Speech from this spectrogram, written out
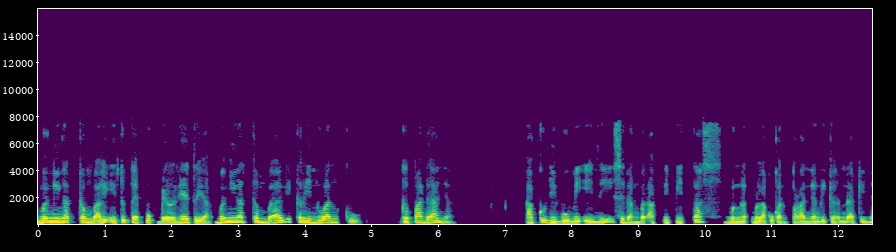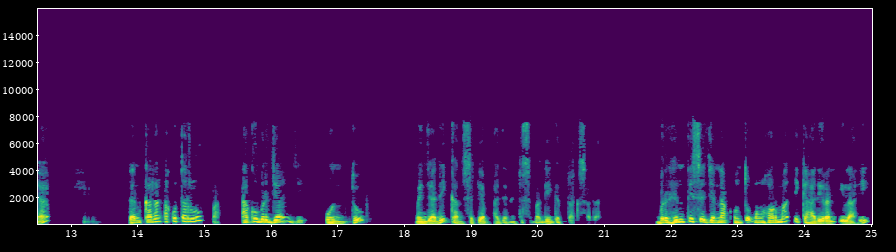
Mengingat kembali itu tepuk belnya itu ya, mengingat kembali kerinduanku kepadanya aku di bumi ini sedang beraktivitas melakukan peran yang dikehendakinya dan kadang aku terlupa. Aku berjanji untuk menjadikan setiap ajan itu sebagai gentak sadar. Berhenti sejenak untuk menghormati kehadiran ilahi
